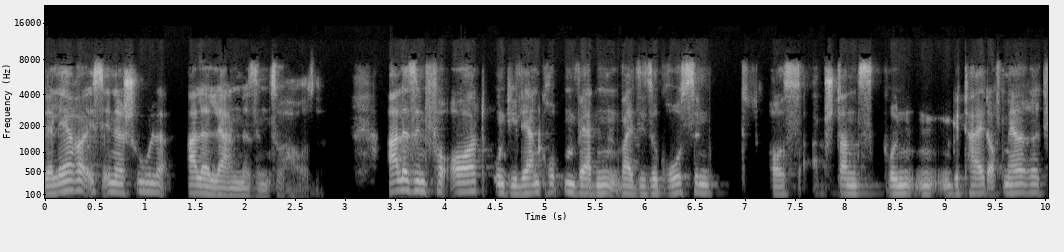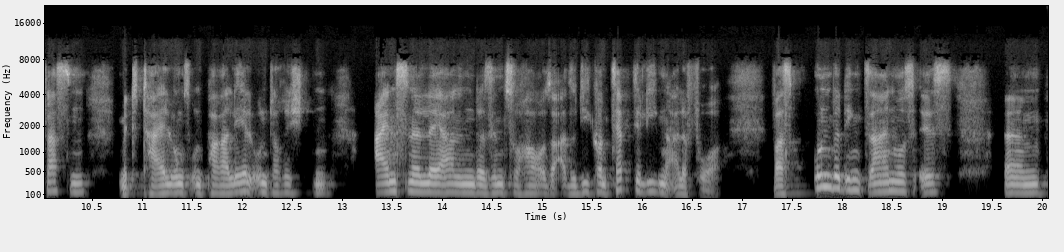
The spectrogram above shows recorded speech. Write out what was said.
Der Lehrer ist in der Schule, alle Lernende sind zu Hause. Alle sind vor Ort und die Lerngruppen werden, weil sie so groß sind, aus Abstandsgründen geteilt auf mehrere Klassen mit Teilungs- und Parallelunterrichten. Einzelne Lernende sind zu Hause. Also die Konzepte liegen alle vor. Was unbedingt sein muss, ist, ähm,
